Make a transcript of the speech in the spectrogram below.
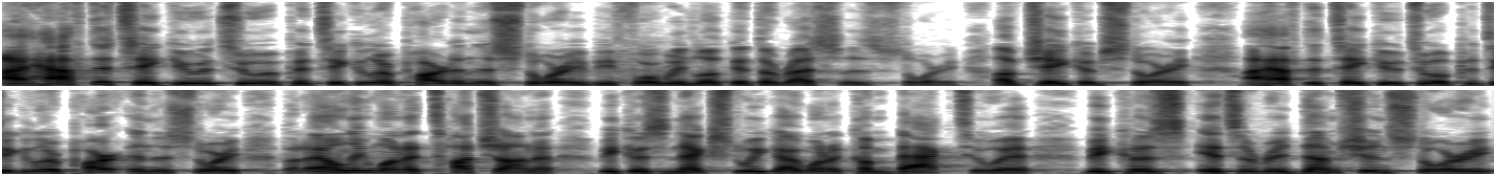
I have to take you to a particular part in this story before we look at the rest of the story, of Jacob's story. I have to take you to a particular part in this story, but I only want to touch on it because next week I want to come back to it because it's a redemption story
